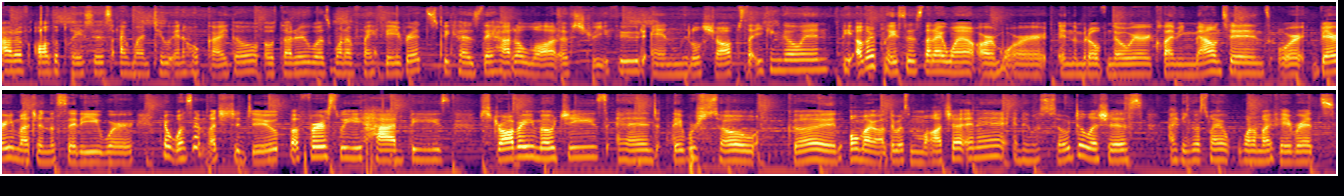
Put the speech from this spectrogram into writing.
Out of all the places I went to in Hokkaido, Otaru was one of my favorites because they had a lot of street food and little shops that you can go in. The other places that I went are more in the middle of nowhere, climbing mountains, or very much in the city where there wasn't much to do. But first, we had these strawberry mochis, and they were so good. Oh my god, there was matcha in it, and it was so delicious. I think it was my one of my favorites.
